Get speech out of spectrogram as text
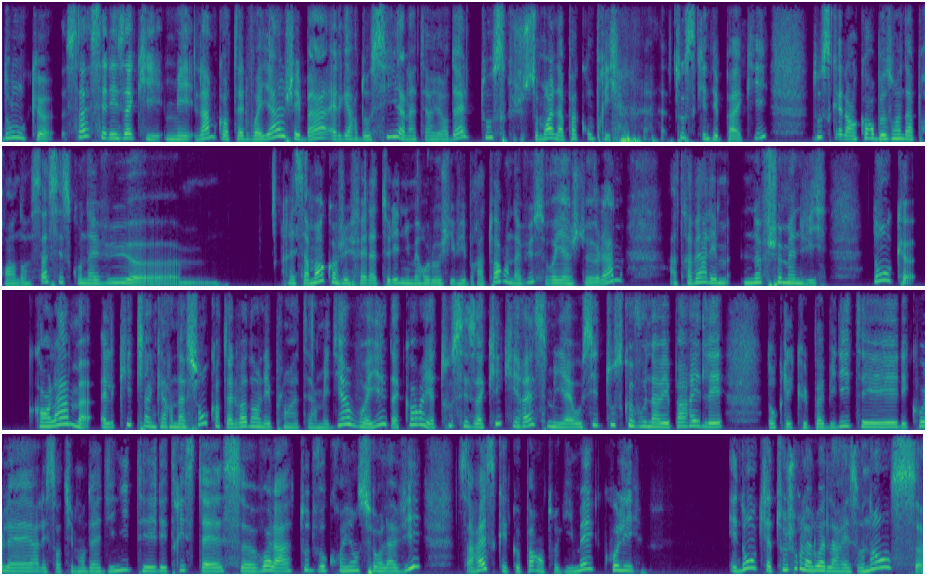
Donc ça, c'est les acquis. Mais l'âme, quand elle voyage, eh ben, elle garde aussi à l'intérieur d'elle tout ce que justement elle n'a pas compris, tout ce qui n'est pas acquis, tout ce qu'elle a encore besoin d'apprendre. Ça, c'est ce qu'on a vu euh, récemment quand j'ai fait l'atelier numérologie vibratoire. On a vu ce voyage de l'âme à travers les neuf chemins de vie. Donc quand l'âme, elle quitte l'incarnation, quand elle va dans les plans intermédiaires, vous voyez, d'accord, il y a tous ces acquis qui restent, mais il y a aussi tout ce que vous n'avez pas réglé. Donc les culpabilités, les colères, les sentiments d'indignité, les tristesses, euh, voilà, toutes vos croyances sur la vie, ça reste quelque part, entre guillemets, collé. Et donc, il y a toujours la loi de la résonance.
